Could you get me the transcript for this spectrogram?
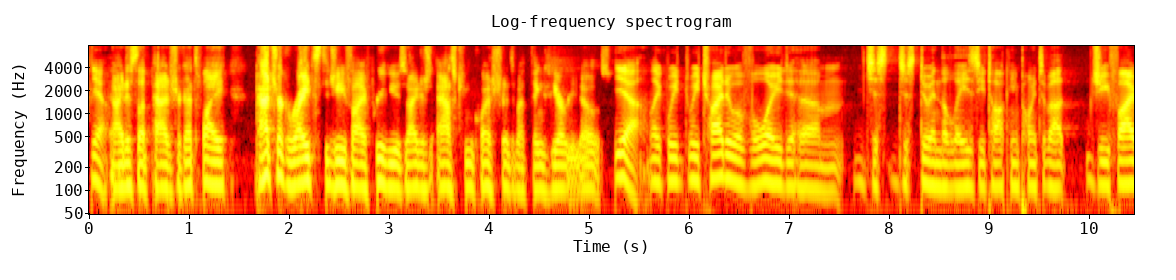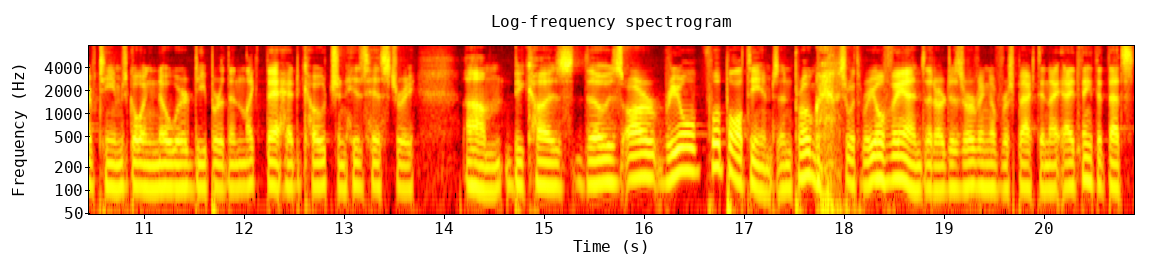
Yeah, and I just let Patrick. That's why Patrick writes the G5 previews, and I just ask him questions about things he already knows. Yeah, like we we try to avoid um, just just doing the lazy talking points about G5 teams going nowhere deeper than like the head coach and his history, um, because those are real football teams and programs with real fans that are deserving of respect, and I, I think that that's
